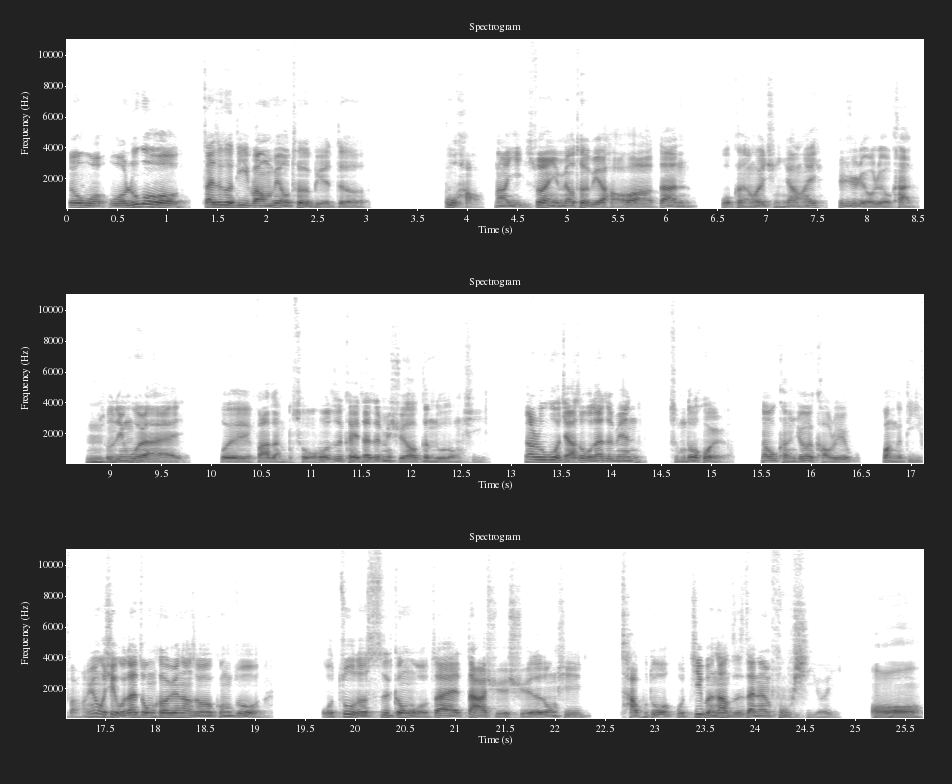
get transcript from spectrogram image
就我我如果在这个地方没有特别的不好，那也虽然也没有特别好的话，但我可能会倾向哎继续留留看，嗯，说不定未来会发展不错，或者是可以在这边学到更多东西。那如果假设我在这边什么都会了，那我可能就会考虑换个地方，因为我其实我在中科院那时候工作，我做的事跟我在大学学的东西差不多，我基本上只是在那复习而已。哦，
